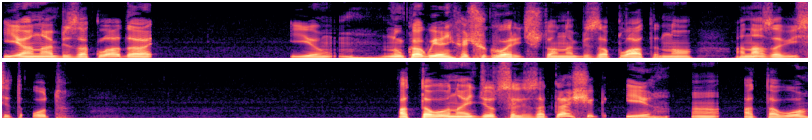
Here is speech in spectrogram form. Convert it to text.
И она без оклада. И, ну, как бы я не хочу говорить, что она без оплаты, но она зависит от от того, найдется ли заказчик и э, от того,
